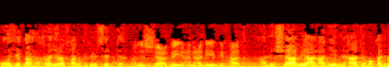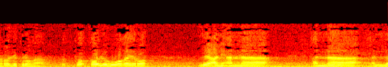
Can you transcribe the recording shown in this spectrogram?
وهو ثقة أخرج أصحاب الكتب الستة. عن الشعبي عن عدي بن حاتم. عن الشعبي عن عدي بن حاتم وقد مر ذكرهما. قوله وغيره يعني أن أن ال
